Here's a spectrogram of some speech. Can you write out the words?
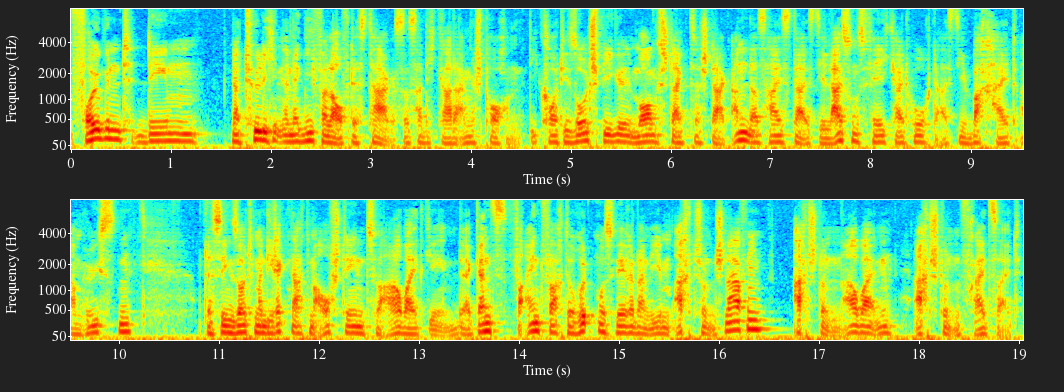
folgend dem natürlichen Energieverlauf des Tages. Das hatte ich gerade angesprochen. Die Cortisolspiegel morgens steigt sehr stark an. Das heißt, da ist die Leistungsfähigkeit hoch, da ist die Wachheit am höchsten. Deswegen sollte man direkt nach dem Aufstehen zur Arbeit gehen. Der ganz vereinfachte Rhythmus wäre dann eben acht Stunden schlafen, acht Stunden arbeiten, acht Stunden Freizeit.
